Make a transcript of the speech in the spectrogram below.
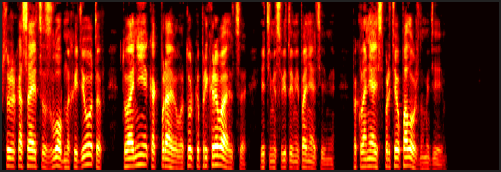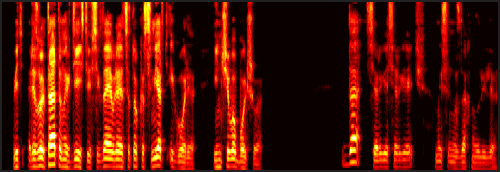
Что же касается злобных идиотов, то они, как правило, только прикрываются этими святыми понятиями, поклоняясь противоположным идеям. Ведь результатом их действий всегда является только смерть и горе, и ничего большего. — Да, Сергей Сергеевич, — мысленно вздохнула Лилия,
